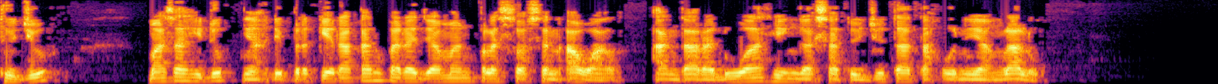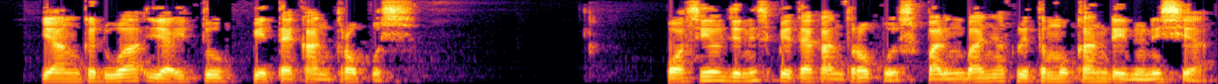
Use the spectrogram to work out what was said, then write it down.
7. Masa hidupnya diperkirakan pada zaman Pleistosen awal, antara 2 hingga 1 juta tahun yang lalu. Yang kedua yaitu Pithecanthropus. Fosil jenis Pithecanthropus paling banyak ditemukan di Indonesia,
